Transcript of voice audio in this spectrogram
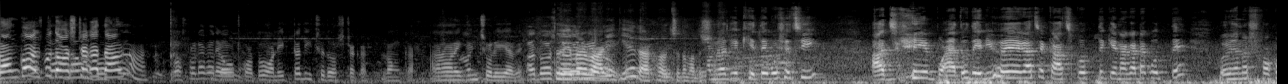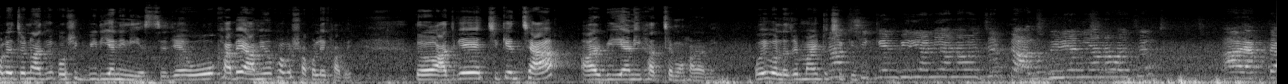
লঙ্কা অল্প দশ টাকা দাও না। দেখো কত অনেকটা দিচ্ছ দশ টাকা লঙ্কা। আমার অনেকদিন চলে যাবে। আর তো এবার বাড়ি গিয়ে দেখা হচ্ছে তোমাদের আমরা আজকে খেতে বসেছি আজকে এত দেরি হয়ে গেছে কাজ করতে কেনাকাটা করতে ওই জন্য সকলের জন্য আজকে কৌশিক বিরিয়ানি নিয়ে এসছে। যে ও খাবে আমিও খাব সকলে খাবে। তো আজকে চিকেন চাপ আর বিরিয়ানি খাচ্ছে মহারানী। ওই বলল যে মা একটু চিকেন চিকেন বিরিয়ানি আনা হয়েছে একটা আলু বিরিয়ানি আনা হয়েছে আর একটা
